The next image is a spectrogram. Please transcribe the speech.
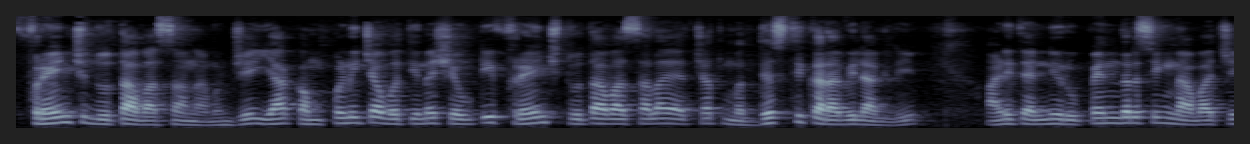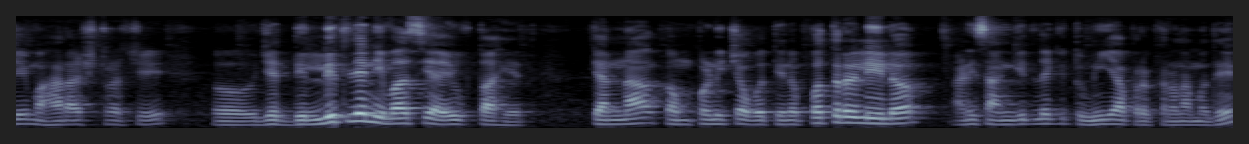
फ्रेंच दूतावासानं म्हणजे या कंपनीच्या वतीनं शेवटी फ्रेंच दूतावासाला याच्यात मध्यस्थी करावी लागली आणि त्यांनी रुपेंदर सिंग नावाचे महाराष्ट्राचे जे दिल्लीतले निवासी आयुक्त आहेत त्यांना कंपनीच्या वतीनं पत्र लिहिलं आणि सांगितलं की तुम्ही या प्रकरणामध्ये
